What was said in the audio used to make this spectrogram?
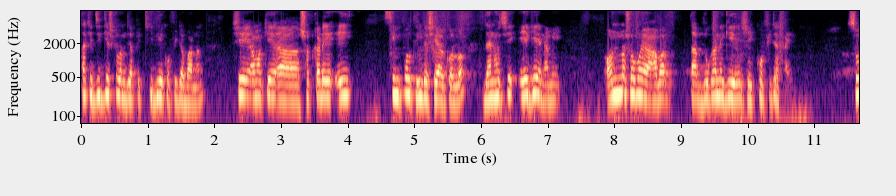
তাকে জিজ্ঞেস করলাম যে, আপনি কী দিয়ে কফিটা বানান? সে আমাকে শর্টকাটে এই সিম্পল থিংটা শেয়ার করল। দেন হচ্ছে এগেন আমি অন্য সময় আবার তার দোকানে গিয়ে সেই কফিটা খাই। সো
